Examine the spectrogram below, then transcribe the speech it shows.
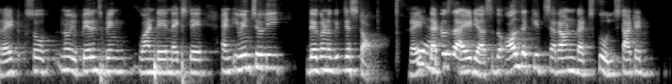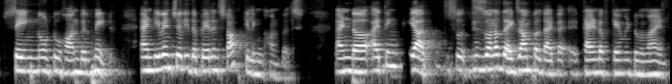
right? So you know your parents bring one day next day and eventually they're going to just stop right? Yeah. that was the idea. So the, all the kids around that school started saying no to hornbill meat and eventually the parents stopped killing hornbills. And uh, i think yeah so this is one of the example that uh, kind of came into my mind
